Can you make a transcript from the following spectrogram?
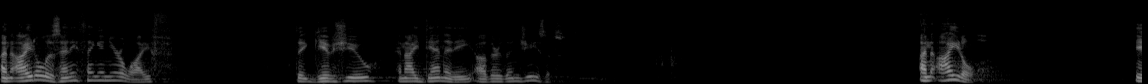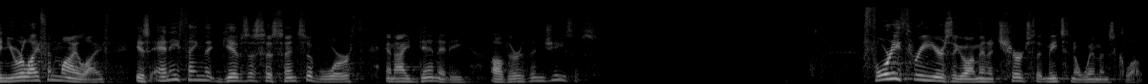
An idol is anything in your life that gives you an identity other than Jesus. An idol in your life and my life is anything that gives us a sense of worth and identity other than Jesus. 43 years ago, I'm in a church that meets in a women's club.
